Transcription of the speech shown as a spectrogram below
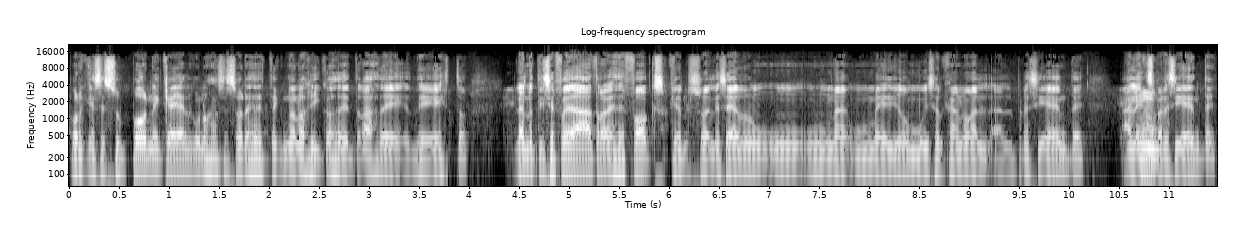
porque se supone que hay algunos asesores tecnológicos detrás de, de esto la noticia fue dada a través de Fox, que suele ser un, medio muy cercano al, presidente, al expresidente.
